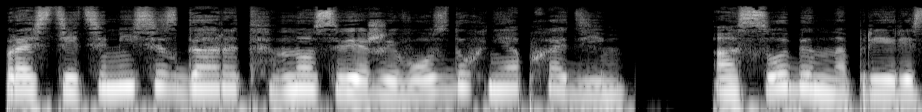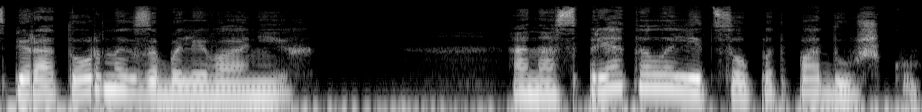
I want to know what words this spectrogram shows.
«Простите, миссис Гаррет, но свежий воздух необходим, особенно при респираторных заболеваниях». Она спрятала лицо под подушку.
